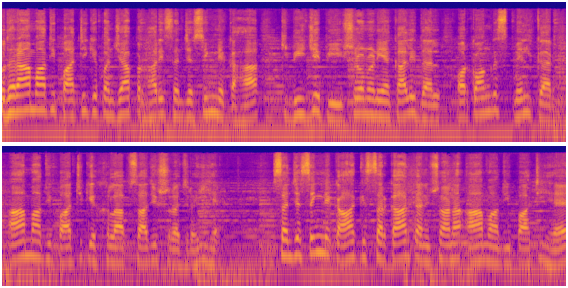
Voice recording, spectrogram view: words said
उधर आम आदमी पार्टी के पंजाब प्रभारी संजय सिंह ने कहा कि बीजेपी, श्रोमणी अकाली दल और कांग्रेस मिलकर आम आदमी पार्टी के खिलाफ साजिश रच रही है। संजय सिंह ने कहा कि सरकार का निशाना आम आदमी पार्टी है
